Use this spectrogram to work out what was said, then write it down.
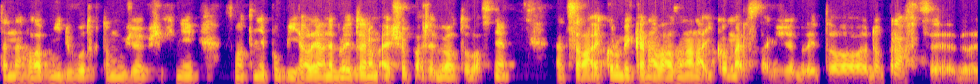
ten hlavní důvod k tomu, že všichni smatně pobíhali a nebyli to jenom e-shopaři, byla to vlastně celá ekonomika navázaná na e-commerce, takže byli to dopravci, byly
